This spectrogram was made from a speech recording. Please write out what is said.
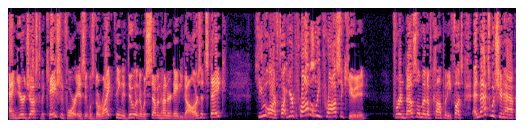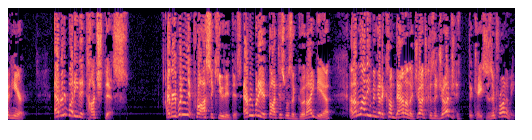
and your justification for it is it was the right thing to do and there was $780 at stake, you are, you're probably prosecuted for embezzlement of company funds. And that's what should happen here. Everybody that touched this, everybody that prosecuted this, everybody that thought this was a good idea, and I'm not even going to come down on a judge because the judge, the case is in front of me.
